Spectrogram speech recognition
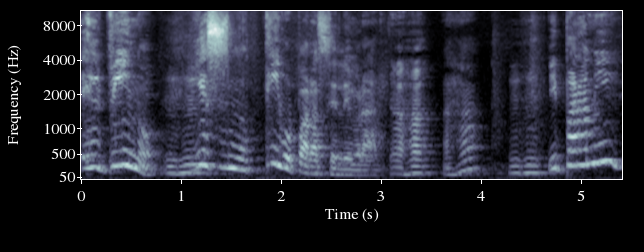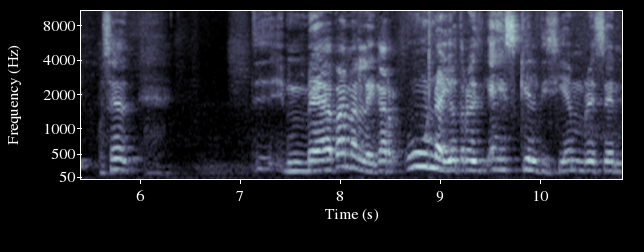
Él vino. Y ese es motivo para celebrar. Ajá. Y para mí, o sea, me van a alegar una y otra vez, es que el diciembre se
